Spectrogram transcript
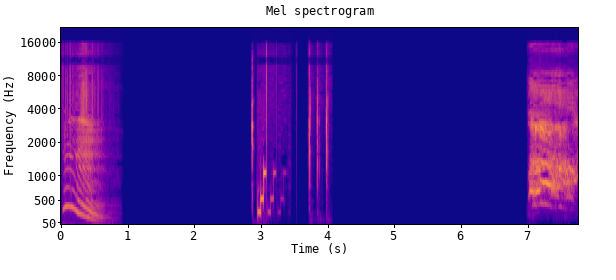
Hmm. Ooh.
